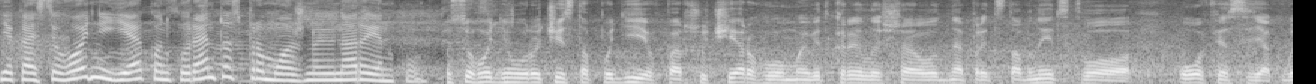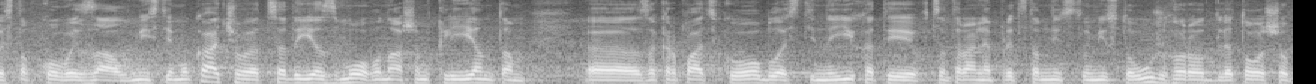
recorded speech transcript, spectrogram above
яка сьогодні є конкурентоспроможною на ринку. Сьогодні урочиста подія. В першу чергу ми відкрили ще одне представництво, офіс як виставковий зал в місті Мукачеве. Це дає змогу нашим клієнтам Закарпатської області не їхати в центральне представництво міста Ужгород для того, щоб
